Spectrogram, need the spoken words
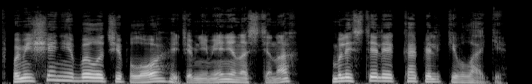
В помещении было тепло, и тем не менее на стенах блестели капельки влаги.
